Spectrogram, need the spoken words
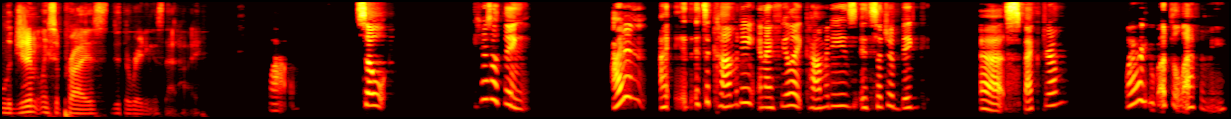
legitimately surprised that the rating is that high. Wow. So here's the thing. I didn't. I it, it's a comedy, and I feel like comedies. It's such a big uh spectrum. Why are you about to laugh at me?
